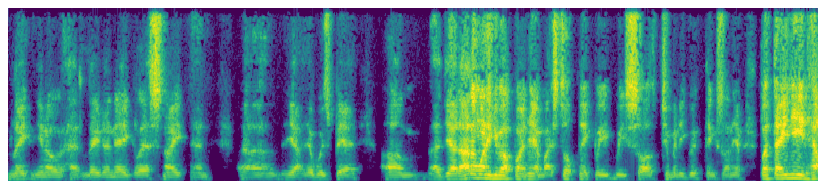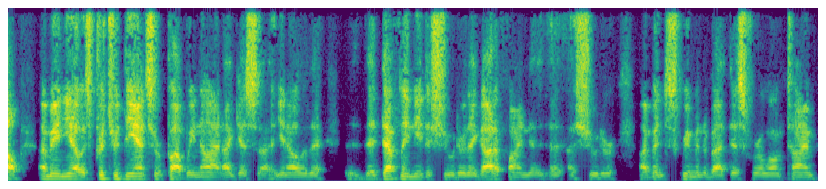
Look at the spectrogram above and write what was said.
late, you know, had laid an egg last night, and uh, yeah, it was bad. Um, yeah, I don't want to give up on him. I still think we we saw too many good things on him, but they need help. I mean, you know, is Pritchard the answer? Probably not. I guess uh, you know they, they definitely need a shooter. They got to find a, a, shooter. I've been screaming about this for a long time.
